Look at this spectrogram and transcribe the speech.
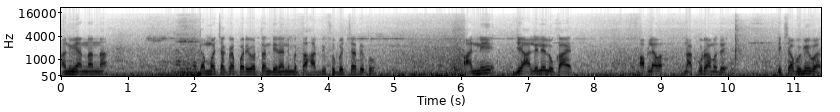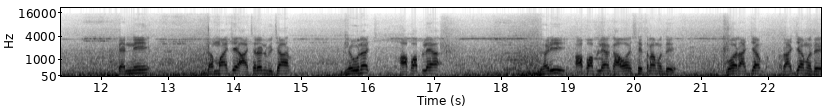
अनुयायांना धम्मचक्र परिवर्तन दिनानिमित्त हार्दिक शुभेच्छा देतो. आणि जे आलेले लोक आहेत आपल्या नागपुरामध्ये दीक्षाभूमीवर त्यांनी धम्माचे आचरण विचार घेऊनच आपापल्या घरी आपापल्या गावा क्षेत्रामध्ये व राज्या राज्यामध्ये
